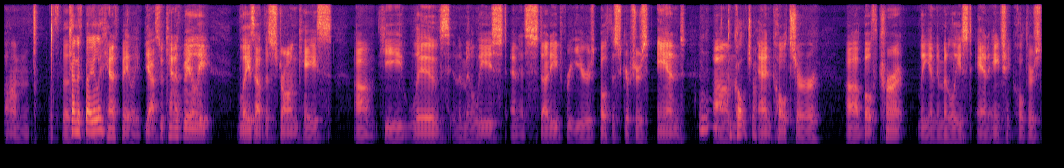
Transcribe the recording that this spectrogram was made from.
um, what's the Kenneth Bailey? Kenneth Bailey. Yeah. So Kenneth Bailey lays out this strong case. Um, he lives in the Middle East and has studied for years both the scriptures and um, The culture. and culture, uh, both currently in the Middle East and ancient cultures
